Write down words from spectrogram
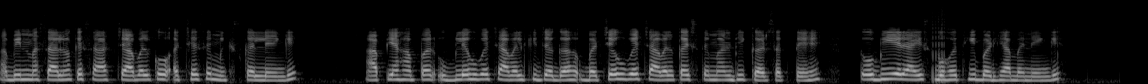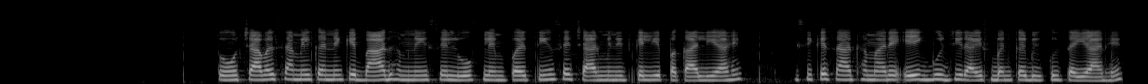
अब इन मसालों के साथ चावल को अच्छे से मिक्स कर लेंगे। आप यहाँ पर उबले हुए चावल की जगह, बचे हुए चावल का इस्तेमाल भी कर सकते हैं तो भी ये राइस बहुत ही बढ़िया बनेंगे। तो चावल शामिल करने के बाद हमने इसे लो फ्लेम पर तीन से चार मिनट के लिए पका लिया है। इसी के साथ हमारे एक भुर्जी राइस बनकर बिल्कुल तैयार है।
